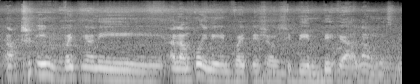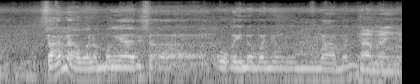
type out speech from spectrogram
Actually, invite nga ni, alam ko, ini-invite niya siya si Bimbi, kaya lang. Sana, walang mangyari sa, okay naman yung mama niya. Mama niya.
